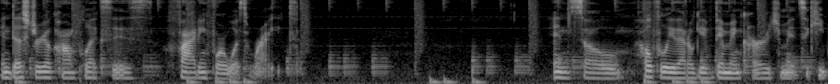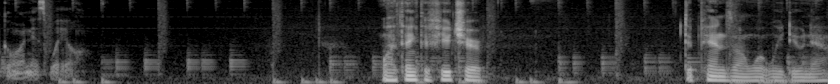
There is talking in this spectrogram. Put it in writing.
industrial complexes, fighting for what's right. And so hopefully that'll give them encouragement to keep going as well. Well, I think the future depends on what we do now.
